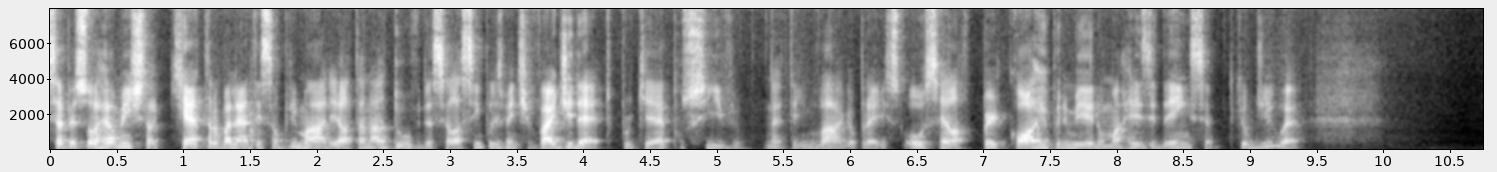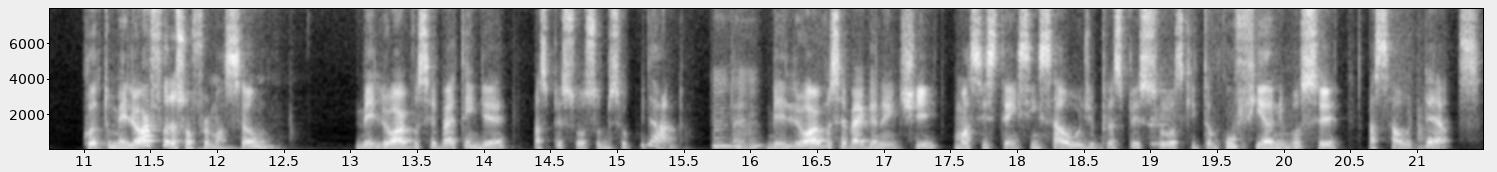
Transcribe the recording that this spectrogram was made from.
se a pessoa realmente tá, quer trabalhar na atenção primária e ela está na dúvida se ela simplesmente vai direto, porque é possível, né, tem vaga para isso, ou se ela percorre primeiro uma residência, o que eu digo é: quanto melhor for a sua formação, melhor você vai atender as pessoas sob seu cuidado. Né? Uhum. Né? Melhor você vai garantir uma assistência em saúde para as pessoas que estão confiando em você, a saúde delas.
